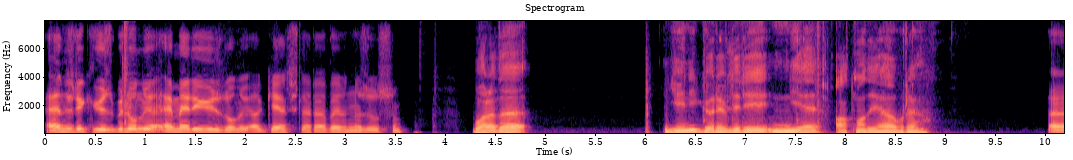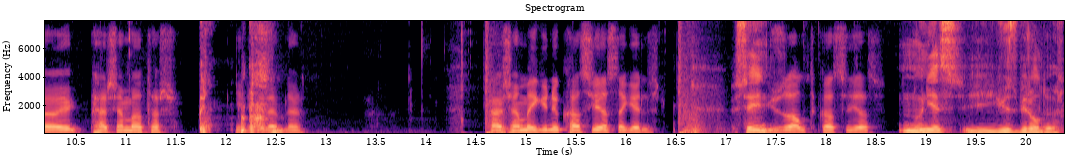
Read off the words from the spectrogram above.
Endrick 101 oluyor. Emery 100 oluyor gençler haberiniz olsun. Bu arada yeni görevleri niye atmadı ya buraya? Ee, Perşembe atar. Yeni görevler. Perşembe günü Casillas da gelir. Hüseyin 106 Casillas. Nunez 101 oluyor.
